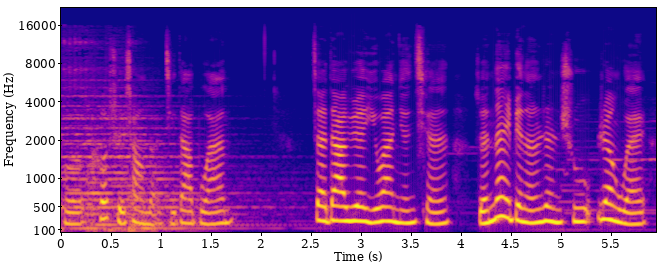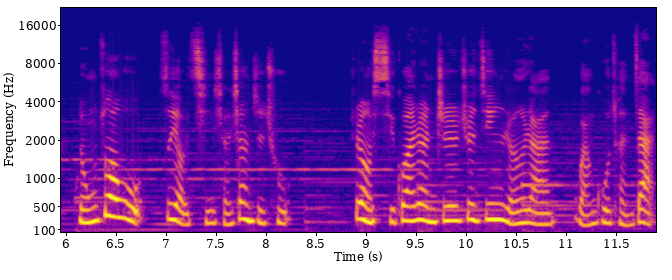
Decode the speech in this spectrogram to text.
和科学上的极大不安。在大约一万年前，人类便能认出、认为农作物自有其神圣之处。这种习惯认知至今仍然顽固存在。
